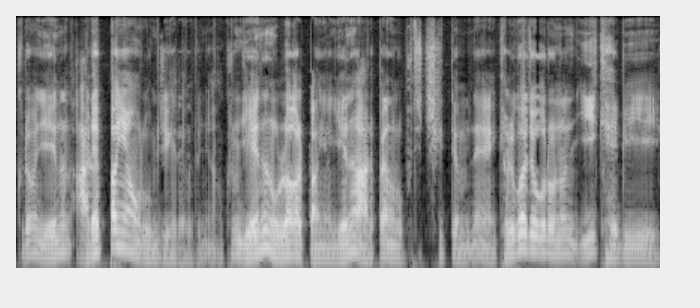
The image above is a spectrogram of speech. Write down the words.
그러면 얘는 아랫방향으로 움직이게 되거든요. 그럼 얘는 올라갈 방향, 얘는 아랫방향으로 부딪히기 때문에 결과적으로는 이 갭이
